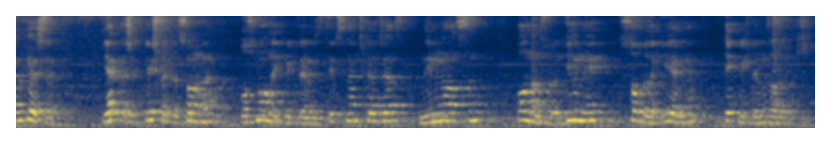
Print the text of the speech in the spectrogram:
Arkadaşlar yaklaşık 5 dakika sonra Osmanlı ekmeklerimizi tepsiden çıkaracağız. Nemini alsın. Ondan sonra dilimleyip sofradaki yerine ekmeklerimiz alabilir.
